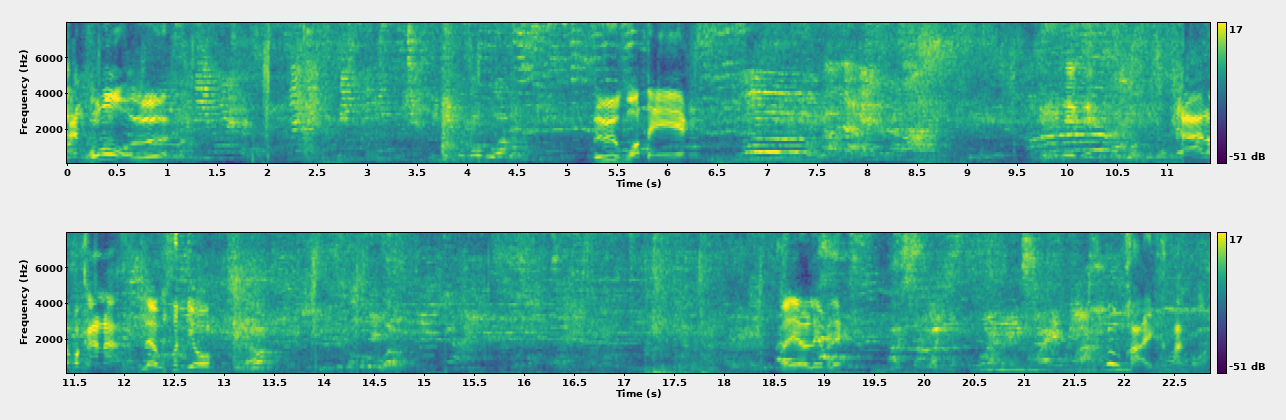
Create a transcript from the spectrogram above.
การโคโลเออเขาเข้าบวกเออหัวแตกเด็กเด็กเขาเข้าบวกเขาขาเราประกันอะเหลือมึงคนเดียว ไปเร็วเร็วไปเลยขายข้างหลังก่อนวะ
